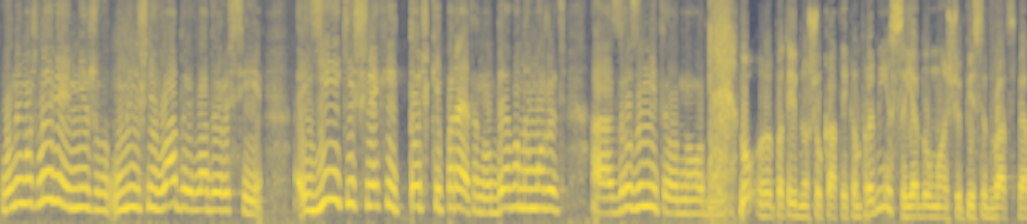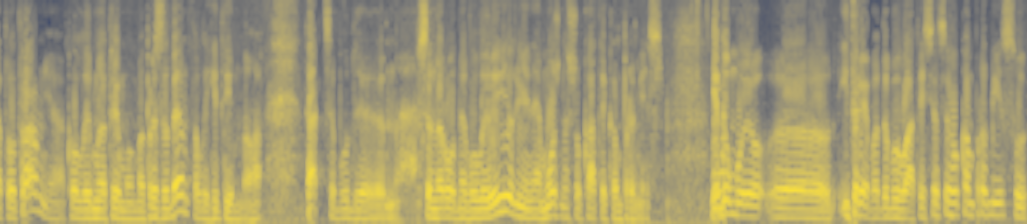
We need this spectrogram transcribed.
Вони можливі між нинішньою владою і владою Росії. Є якісь шляхи, точки перетину, де вони можуть а, зрозуміти одне одного? Ну, е, потрібно шукати компроміси. Я думаю, що після 25 травня, коли ми отримаємо президента легітимного, так це буде м, всенародне волевиявлення, можна шукати компроміс. Я думаю, е, і треба добиватися цього компромісу.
